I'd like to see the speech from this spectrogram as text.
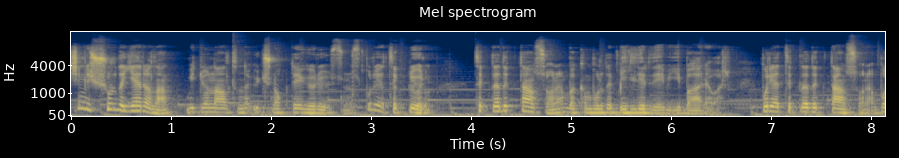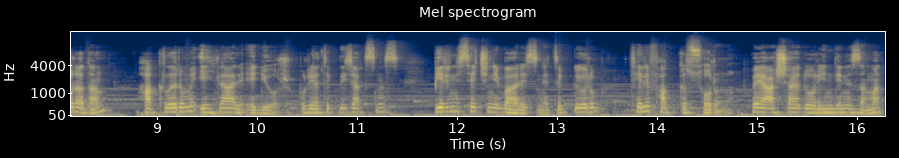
Şimdi şurada yer alan videonun altında 3 noktayı görüyorsunuz. Buraya tıklıyorum. Tıkladıktan sonra bakın burada bildir diye bir ibare var. Buraya tıkladıktan sonra buradan haklarımı ihlal ediyor. Buraya tıklayacaksınız. Birini seçin ibaresine tıklıyorum. Telif hakkı sorunu veya aşağıya doğru indiğiniz zaman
